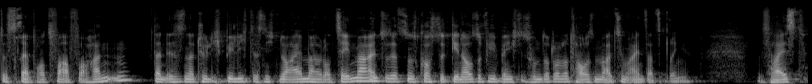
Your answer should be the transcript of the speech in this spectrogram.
das Repertoire vorhanden, dann ist es natürlich billig, das nicht nur einmal oder zehnmal einzusetzen. Es kostet genauso viel, wenn ich das hundert oder tausendmal zum Einsatz bringe. Das heißt,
